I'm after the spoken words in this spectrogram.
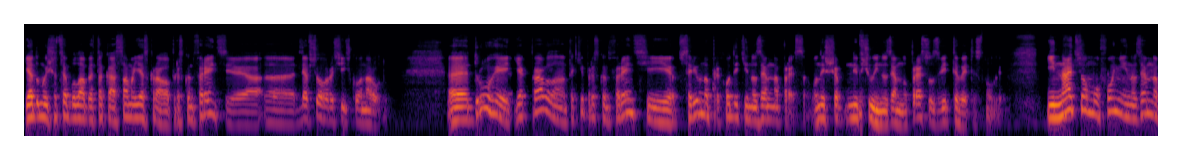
Я думаю, що це була би така сама яскрава прес-конференція е, для всього російського народу. Е, Друге, як правило, на такі прес-конференції все рівно приходить іноземна преса. Вони ще не всю іноземну пресу звідти витиснули. І на цьому фоні іноземна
